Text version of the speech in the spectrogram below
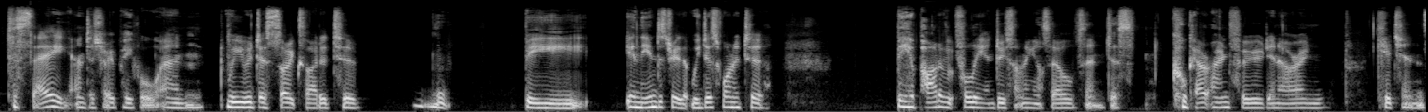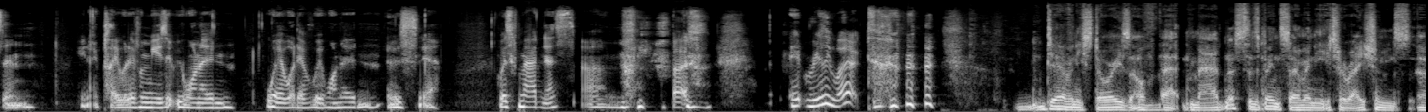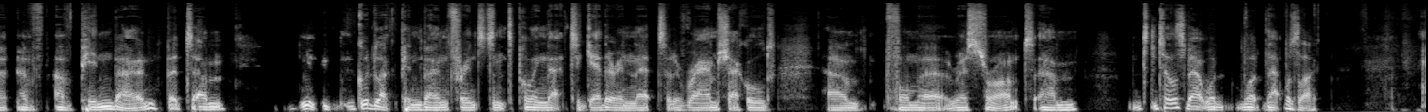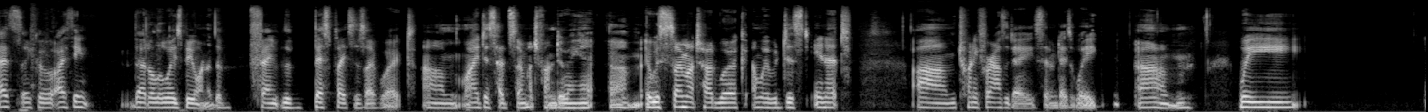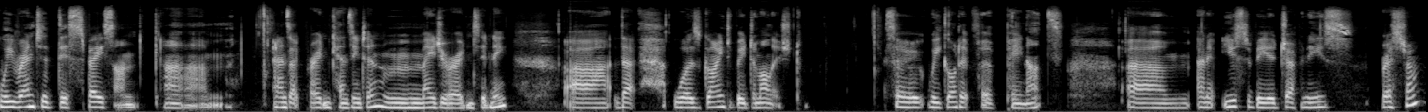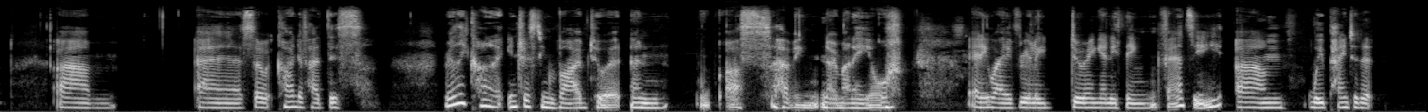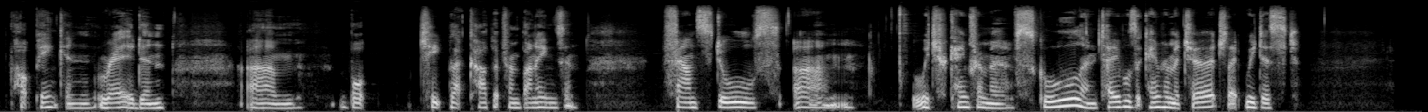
to say and to show people and we were just so excited to be in the industry that we just wanted to be a part of it fully and do something ourselves and just cook our own food in our own kitchens and you know, play whatever music we wanted and wear whatever we wanted. And it was, yeah, it was madness. Um, but it really worked. Do you have any stories of that madness? There's been so many iterations of, of, of Pinbone, but um, good luck Pinbone, for instance, pulling that together in that sort of ramshackled um, former restaurant. Um, tell us about what, what that was like. That's so cool. I think that'll always be one of the fam- the best places I've worked. Um, I just had so much fun doing it. Um, it was so much hard work, and we were just in it um, 24 hours a day, seven days a week. Um, we we rented this space on um, Anzac Parade in Kensington, major road in Sydney, uh, that was going to be demolished. So we got it for peanuts, um, and it used to be a Japanese restaurant. And so it kind of had this really kind of interesting vibe to it, and us having no money or any way of really doing anything fancy, um, we painted it hot pink and red and um, bought cheap black carpet from Bunnings and found stools um, which came from a school and tables that came from a church. Like we just,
